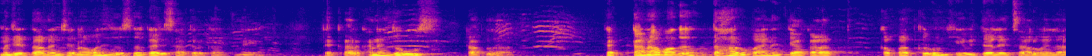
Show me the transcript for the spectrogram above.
म्हणजे दादांच्या नावाने जो सहकारी साखर कारखाना आहे त्या कारखान्यात जो ऊस टाकला त्या टनामागं दहा रुपयाने त्या काळात कपात करून हे विद्यालय चालवायला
